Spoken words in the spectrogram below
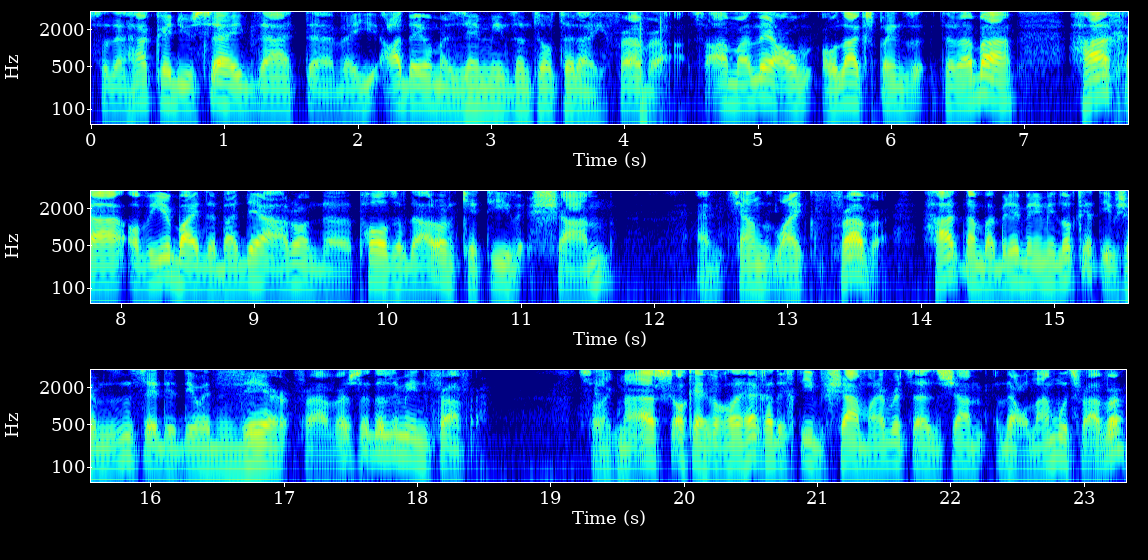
So then, how could you say that uh, Adayom means until today, forever? So Amaleh Ola explains to Rabbah Hacha over here by the Badei Aaron, the poles of the Aaron, Ketiv Sham, and it sounds like forever. Hatnam look at Sham doesn't say that they were there forever, so it doesn't mean forever. So like my asks, okay, if Sham, whenever it says Sham, the Olam was forever.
